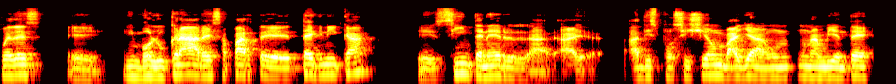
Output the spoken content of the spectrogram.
puedes eh, involucrar esa parte técnica eh, sin tener a, disposición, vaya, un, un, ambiente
